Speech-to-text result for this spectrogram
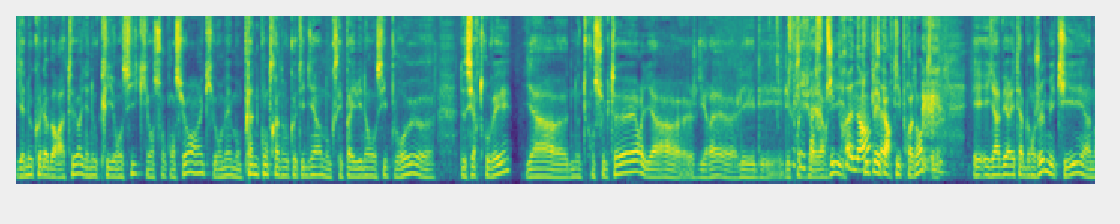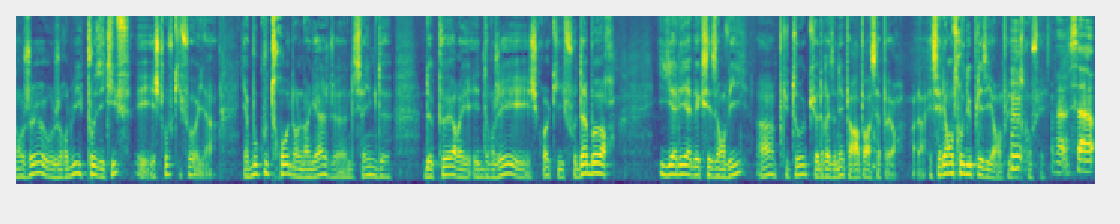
il y a nos collaborateurs, il y a nos clients aussi qui en sont conscients, hein, qui ont même ont plein de contraintes au quotidien, donc c'est pas évident aussi pour eux euh, de s'y retrouver. Il y a euh, notre constructeur, il y a, je dirais, les, les, les producteurs d'énergie, toutes les parties prenantes. et, il y a un véritable enjeu, mais qui est un enjeu aujourd'hui positif. Et, je trouve qu'il faut, il y, a, il y a beaucoup trop dans le langage de, de, de, de peur et de danger. Et je crois qu'il faut d'abord y aller avec ses envies, hein, plutôt que de raisonner par rapport à sa peur. Voilà. Et c'est là on trouve du plaisir en plus de ce mm. qu'on fait. ça,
